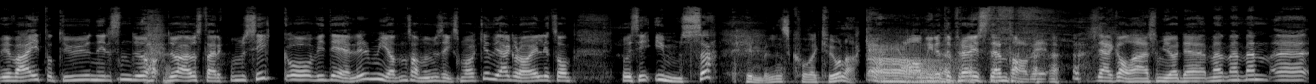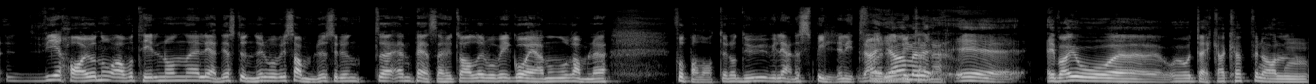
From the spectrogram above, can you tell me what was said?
Vi veit at du, Nilsen, du, du, er jo sterk på musikk, og vi deler mye av den samme musikksmaken. Vi er glad i litt sånn, skal vi si, ymse. Himmelens korrekturlakk. Ja, Grete Preus, den tar vi. Det er ikke alle her som gjør det. Men, men, men uh, vi har jo noe, av og til noen ledige stunder hvor vi samles rundt eh, en PC-høyttaler, hvor vi går gjennom noen gamle fotballåter, og du vil gjerne spille litt for ja, lytterne. Men, jeg, jeg var jo og dekka cupfinalen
